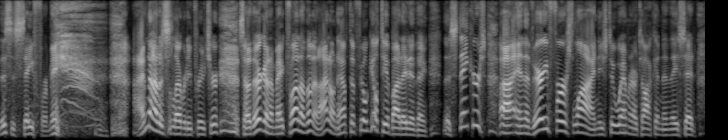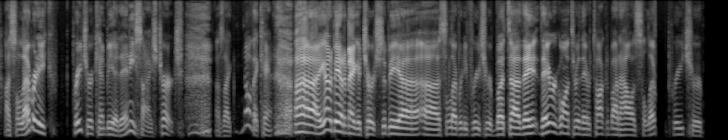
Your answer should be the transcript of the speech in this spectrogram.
this is safe for me. I'm not a celebrity preacher, so they're going to make fun of them, and I don't have to feel guilty about anything. The stinkers, uh, and the very first line, these two women are talking, and they said, A celebrity preacher can be at any size church. I was like, no, they can't. Uh, you got to be at a mega church to be a, a celebrity preacher. But uh, they, they were going through, and they were talking about how a celebrity preacher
